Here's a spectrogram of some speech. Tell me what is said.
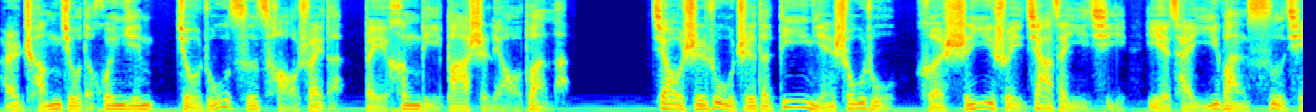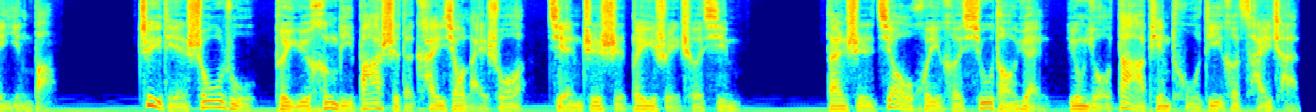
而成就的婚姻就如此草率的被亨利八世了断了。教士入职的第一年收入和十一税加在一起也才一万四千英镑，这点收入对于亨利八世的开销来说简直是杯水车薪。但是教会和修道院拥有大片土地和财产。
